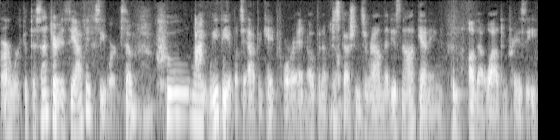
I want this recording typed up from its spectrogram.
our work at the center is the advocacy work. So, mm-hmm. who might we be able to advocate for and open up discussions around that is not getting all that wild and crazy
